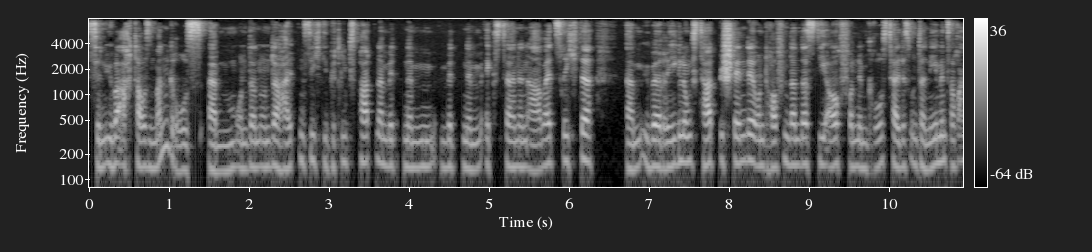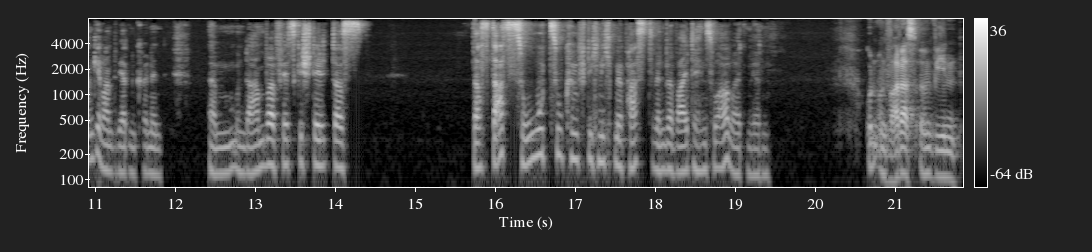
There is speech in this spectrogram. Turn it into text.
sind über 8000 Mann groß. Ähm, und dann unterhalten sich die Betriebspartner mit einem, mit einem externen Arbeitsrichter ähm, über Regelungstatbestände und hoffen dann, dass die auch von dem Großteil des Unternehmens auch angewandt werden können. Ähm, und da haben wir festgestellt, dass, dass das so zukünftig nicht mehr passt, wenn wir weiterhin so arbeiten werden. Und, und war das irgendwie ein,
